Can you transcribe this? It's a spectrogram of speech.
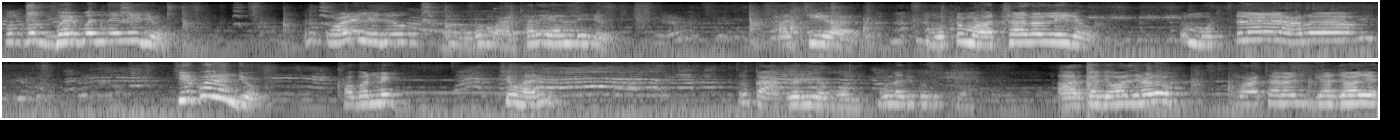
પણ કોઈક ભાઈ બંને લઈ જાઉં અને કોણે લઈ જાઉં આ મોટો માથારે યાર લઈ જાઉં સાચી વાત મોટો માથાનો લઈ જાઉં તો મોટા હારો ચેકો રેંજો ખબર નહીં. શું હારું? તો કાગરિયા બોલ. હું લાજી કશું કે. હારકા જવા જાણો માથારાજ ઘેર જવા દે.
